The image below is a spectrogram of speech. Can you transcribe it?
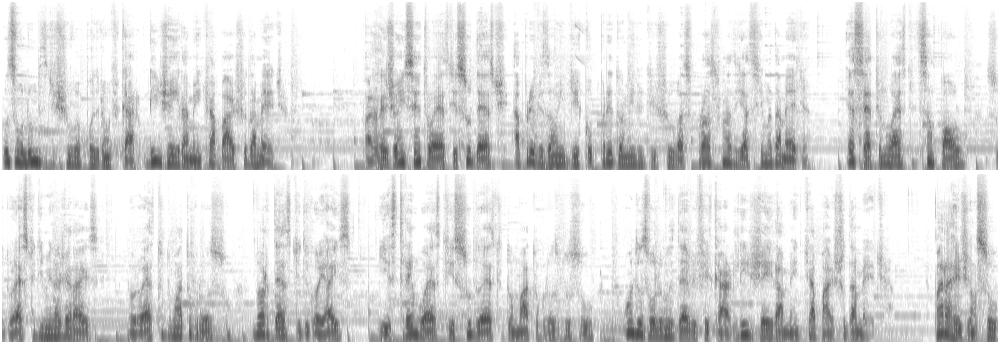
os volumes de chuva poderão ficar ligeiramente abaixo da média. Para as regiões centro-oeste e sudeste, a previsão indica o predomínio de chuvas próximas e acima da média, exceto no oeste de São Paulo, sudoeste de Minas Gerais, noroeste do Mato Grosso, nordeste de Goiás e extremo oeste e sudoeste do Mato Grosso do Sul, onde os volumes devem ficar ligeiramente abaixo da média. Para a região sul,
